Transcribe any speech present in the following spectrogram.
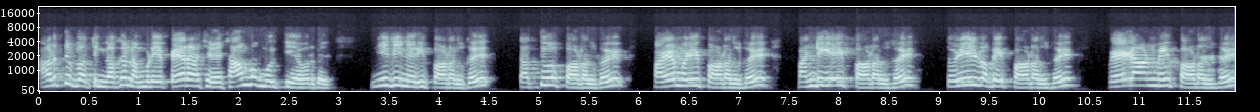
அடுத்து பார்த்தீங்கன்னாக்கா நம்முடைய பேராசிரியர் சாம்பமூர்த்தி அவர்கள் நீதிநெறி பாடல்கள் தத்துவ பாடல்கள் பழமொழி பாடல்கள் பண்டிகை பாடல்கள் தொழில் வகை பாடல்கள் வேளாண்மை பாடல்கள்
